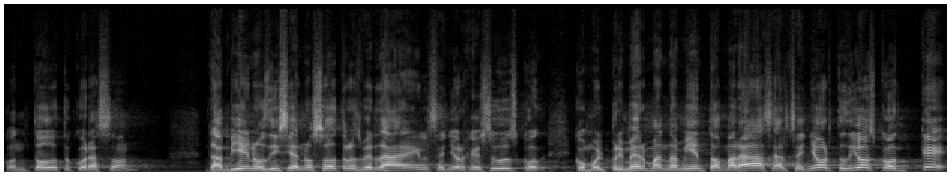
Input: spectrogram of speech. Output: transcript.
con todo tu corazón? También nos dice a nosotros, ¿verdad? El Señor Jesús, como el primer mandamiento, amarás al Señor tu Dios con qué?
